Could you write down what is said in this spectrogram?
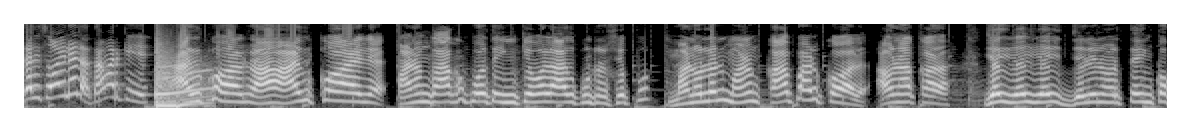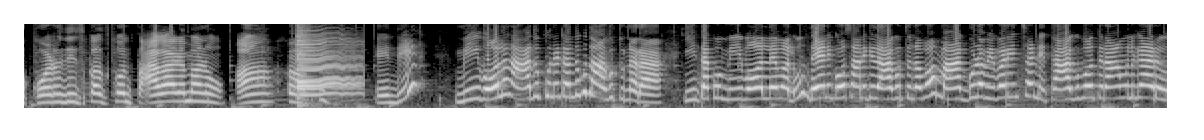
గది సోయలేదా తమరికి ఆదుకోవాలిరా ఆదుకోవాలి మనం కాకపోతే ఇంకెవరు ఆదుకుంటారు చెప్పు మనోళ్ళని మనం కాపాడుకోవాలి అవునా కాదా ఎయ్ ఎయ్ ఎయ్ జల్లిని వస్తే ఇంకో కూడ తీసుకొచ్చుకొని తాగాలి మనం ఆ? ఏంది మీ వాళ్ళని ఆదుకునేటందుకు తాగుతున్నారా? ఇంతకు మీ వాళ్ళెవలు దేనికోసానికి తాగుతున్నావో మాకు కూడా వివరించండి. తాగుబోతు రాములు గారు.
